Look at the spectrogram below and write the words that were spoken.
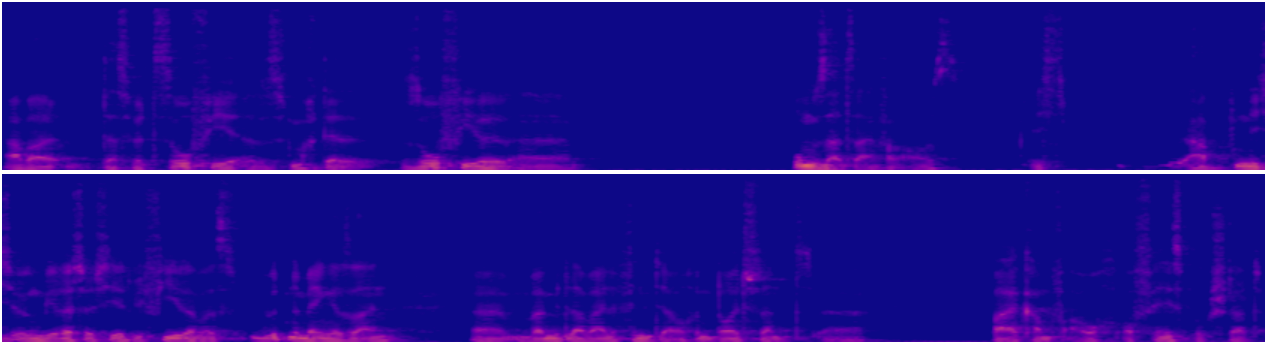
aber das wird so viel, also es macht ja so viel äh, Umsatz einfach aus. ich habe nicht irgendwie recherchiert, wie viel, aber es wird eine Menge sein, äh, weil mittlerweile findet ja auch in Deutschland äh, Wahlkampf auch auf Facebook statt.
